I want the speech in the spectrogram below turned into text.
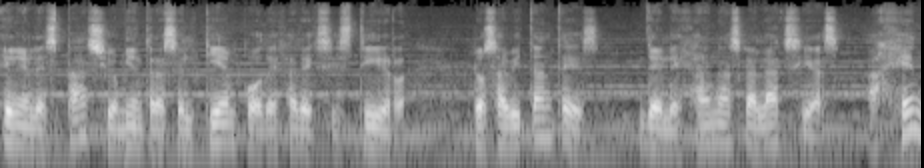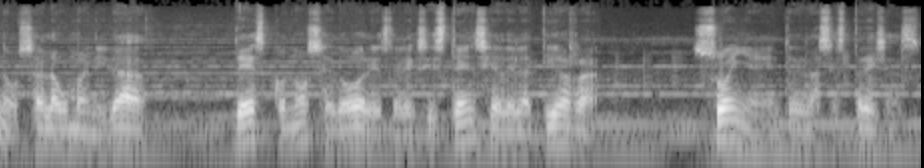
En el espacio, mientras el tiempo deja de existir, los habitantes de lejanas galaxias, ajenos a la humanidad, desconocedores de la existencia de la Tierra, sueñan entre las estrellas.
